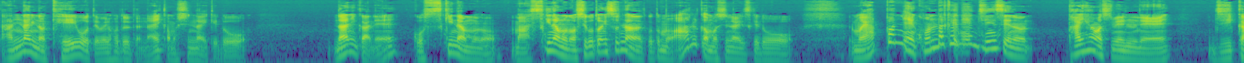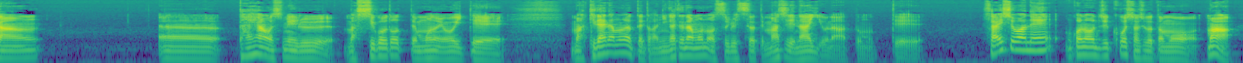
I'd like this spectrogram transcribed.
何々の帝王って言われるほどではないかもしれないけど、何かね、こう好きなもの、まあ好きなものを仕事にするなんてこともあるかもしれないですけど、まあやっぱね、こんだけね、人生の大半を占めるね、時間、うん、大半を占める、まあ仕事ってものにおいて、まあ嫌いなものだったりとか苦手なものをする必要ってマジでないよなと思って、最初はね、この塾講師の仕事も、まあ、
